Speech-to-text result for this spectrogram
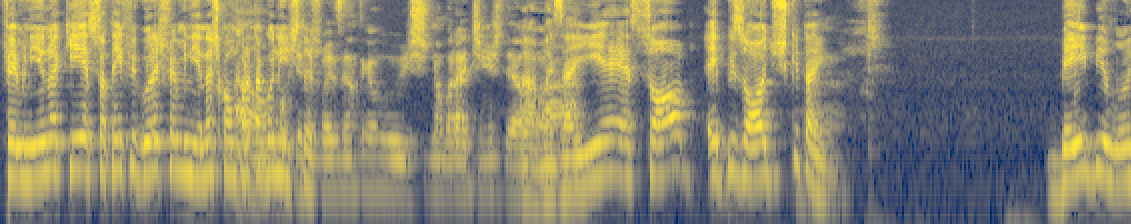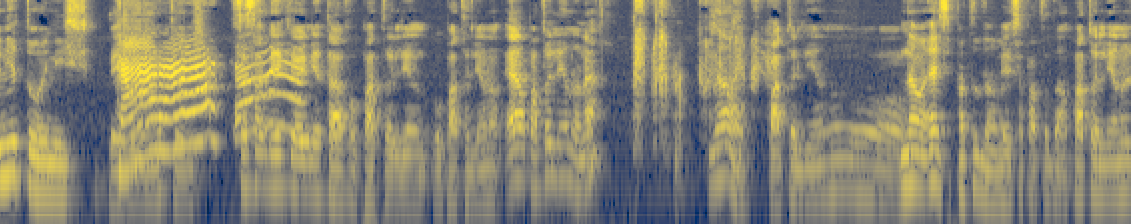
Feminino é que só tem figuras femininas como Não, protagonistas. Porque depois entra os namoradinhos dela. Ah, lá. mas aí é só episódios que tem. Ah, Baby Looney Tunes. Baby Caraca! Looney Tunes. Você sabia que eu imitava o Patolino? O Patolino. É, o Patolino, né? Não, Patolino. Não, esse tudo dando. Esse é o Patudão. Patolino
